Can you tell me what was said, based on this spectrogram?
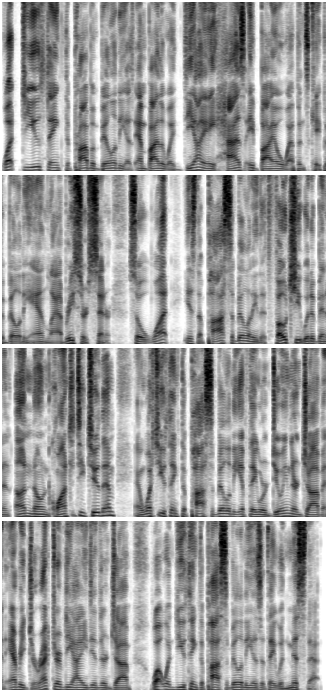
What do you think the probability is? And by the way, DIA has a bioweapons capability and lab research center. So, what is the possibility that Fauci would have been an unknown quantity to them? And what do you think the possibility, if they were doing their job and every director of DIA did their job, what would do you think the possibility is that they would miss that?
